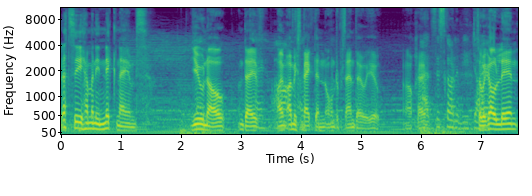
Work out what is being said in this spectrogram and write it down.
let's see how many nicknames you know. And Dave, Okay. I'm, Oh, I'm expecting 100% out of you. Okay. That's just going to be dire. so we go Lynn,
